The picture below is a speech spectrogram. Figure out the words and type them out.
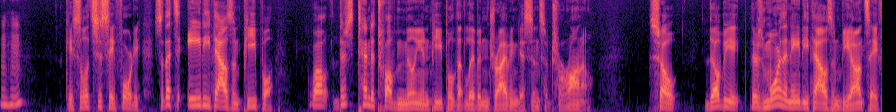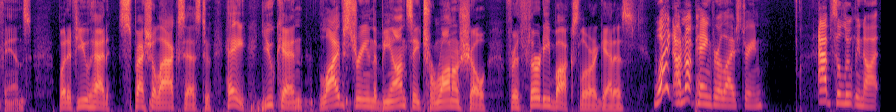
Mm-hmm. Okay, so let's just say 40. So that's 80,000 people. Well, there's 10 to 12 million people that live in driving distance of Toronto. So there'll be there's more than 80,000 Beyonce fans. But if you had special access to, hey, you can live stream the Beyonce Toronto show for 30 bucks, Laura Geddes. What? I'm not paying for a live stream. Absolutely not.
